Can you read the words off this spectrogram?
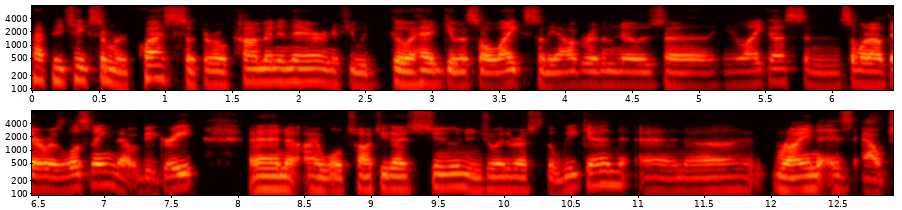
happy to take some requests. So throw a comment in there, and if you would go ahead, give us a like so the algorithm knows uh, you like us and someone out there was listening, that would be great. And I will talk to you guys soon. Enjoy the rest of the weekend. And uh, Ryan is out.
